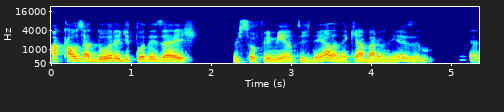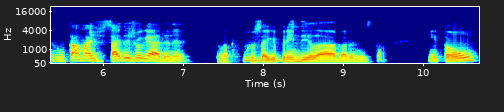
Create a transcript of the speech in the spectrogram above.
a causadora de todas as os sofrimentos dela, né, que é a baronesa, é, não tá mais sai da jogada, né? Ela consegue uhum. prender lá a baronesa e tal. Então,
